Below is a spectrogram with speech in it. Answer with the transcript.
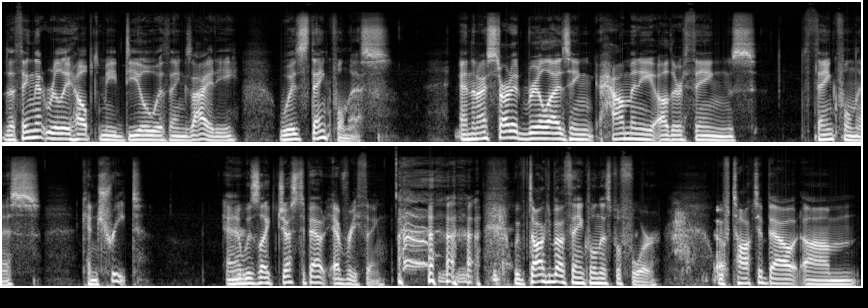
the thing that really helped me deal with anxiety was thankfulness. And then I started realizing how many other things thankfulness can treat. And it was like just about everything. Mm-hmm. We've talked about thankfulness before. We've talked about, um,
